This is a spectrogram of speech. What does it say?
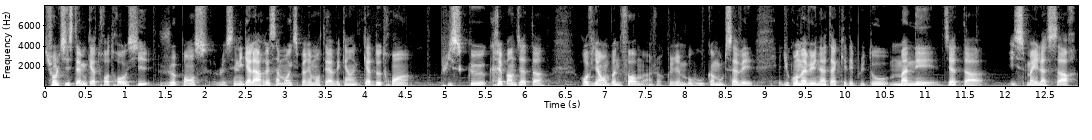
Sur le système 4-3-3 aussi, je pense. Le Sénégal a récemment expérimenté avec un 4-2-3-1, puisque Crépin Diata revient en bonne forme, un joueur que j'aime beaucoup, comme vous le savez. Et du coup, on avait une attaque qui était plutôt Mané, Diata, Ismail Assar,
